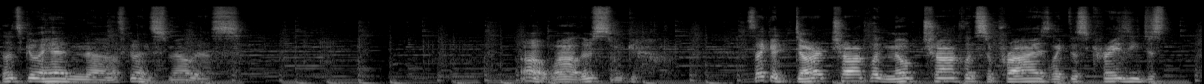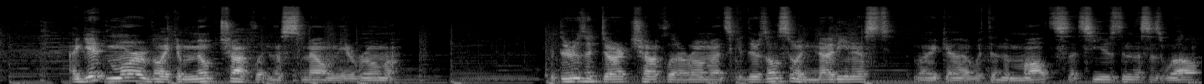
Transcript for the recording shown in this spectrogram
Let's go ahead and uh, let's go ahead and smell this. Oh wow, there's some. It's like a dark chocolate, milk chocolate surprise, like this crazy. Just I get more of like a milk chocolate in the smell and the aroma. But there is a dark chocolate aroma. It's, good. there's also a nuttiness, like uh, within the malts that's used in this as well.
